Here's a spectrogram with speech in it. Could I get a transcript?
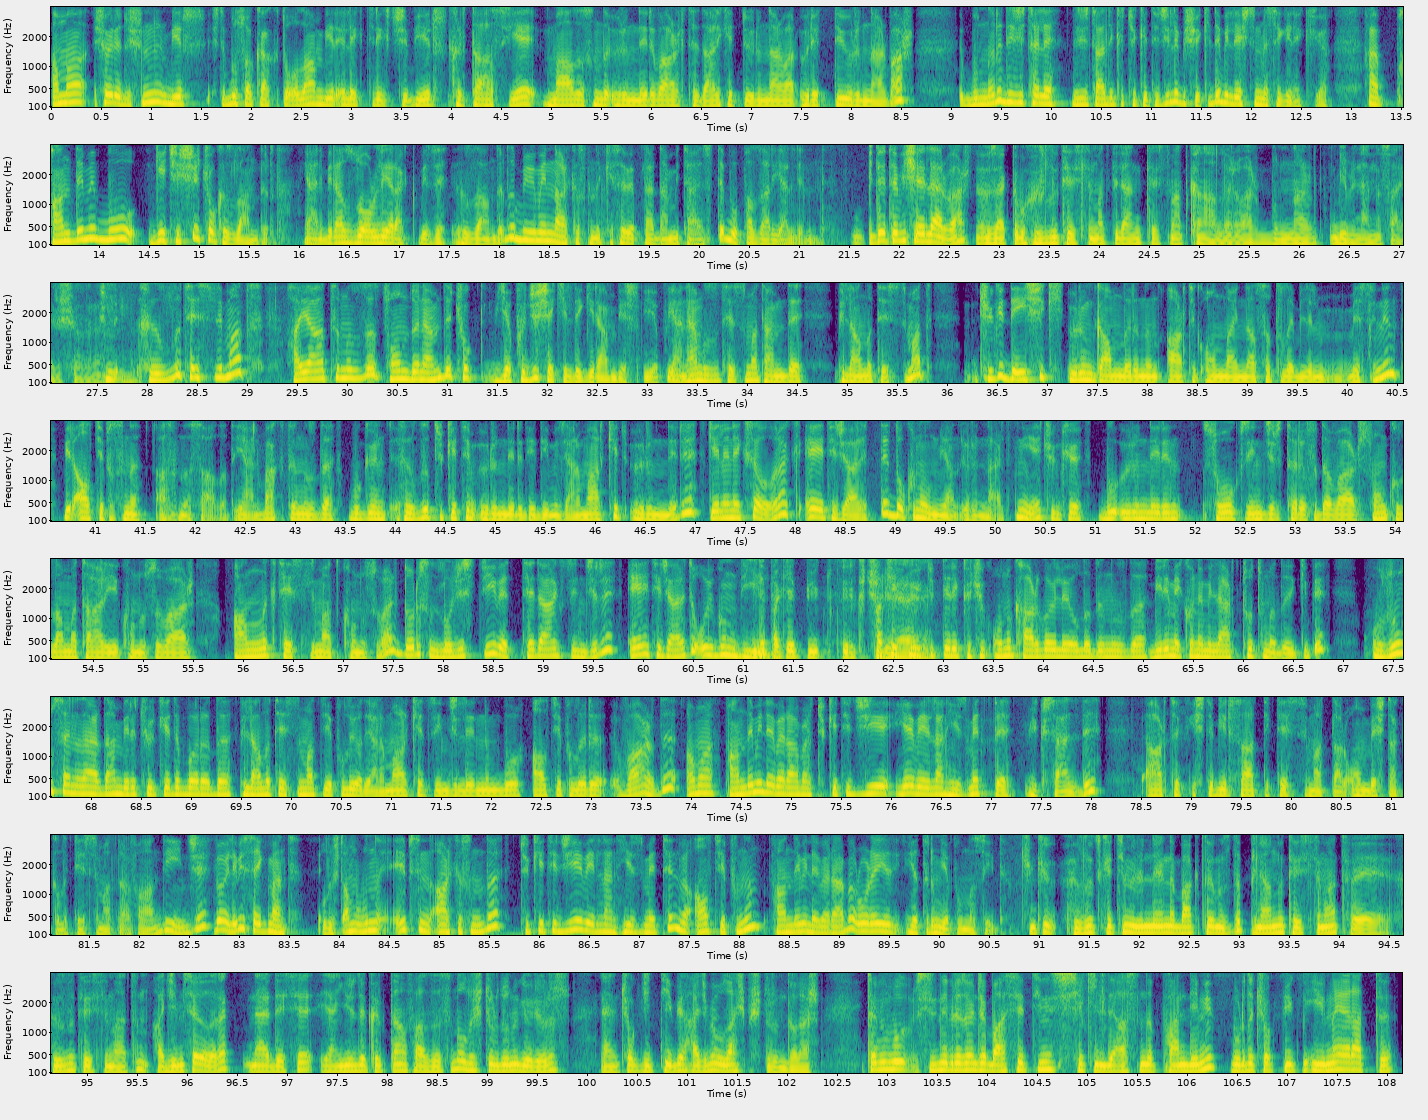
Ama şöyle düşünün bir işte bu sokakta olan bir elektrikçi, bir kırtasiye mağazasında ürünleri var, tedarik ettiği ürünler var, ürettiği ürünler var. Bunları dijitale, dijitaldeki tüketiciyle bir şekilde birleştirmesi gerekiyor. Ha, pandemi bu geçişi çok hızlandırdı. Yani biraz zorlayarak bizi hızlandırdı. Büyümenin arkasındaki sebeplerden bir tanesi de bu pazar yerlerinde. Bir de tabii şeyler var. Özellikle bu hızlı teslimat, planlı teslimat kanalları var. Bunlar birbirinden nasıl ayrışıyorlar aslında? Şimdi hızlı teslimat hayatımızda son dönemde çok yapıcı şekilde giren bir yapı. Yani hem hızlı teslimat hem de planlı teslimat. Çünkü değişik ürün gamlarının artık online'dan satılabilmesinin bir altyapısını aslında sağladı. Yani baktığımızda bugün hızlı tüketim ürünleri dediğimiz yani market ürünleri geleneksel olarak e-ticarette dokunulmayan ürünlerdi. Niye? Çünkü bu ürünlerin soğuk zincir tarafı da var, son kullanma tarihi konusu var, anlık teslimat konusu var. Doğrusu lojistiği ve tedarik zinciri e-ticarete uygun değil. Bir de paket büyüklükleri küçük. Paket yani. büyüklükleri küçük. Onu kargo ile yolladığınızda birim ekonomiler tutmadığı gibi Uzun senelerden beri Türkiye'de bu arada planlı teslimat yapılıyordu. Yani market zincirlerinin bu altyapıları vardı ama pandemiyle beraber tüketiciye verilen hizmet de yükseldi artık işte bir saatlik teslimatlar, 15 dakikalık teslimatlar falan deyince böyle bir segment oluştu. Ama bunun hepsinin arkasında tüketiciye verilen hizmetin ve altyapının pandemiyle beraber oraya yatırım yapılmasıydı. Çünkü hızlı tüketim ürünlerine baktığımızda planlı teslimat ve hızlı teslimatın hacimsel olarak neredeyse yani yüzde 40'tan fazlasını oluşturduğunu görüyoruz. Yani çok ciddi bir hacme ulaşmış durumdalar. Tabii bu sizin de biraz önce bahsettiğiniz şekilde aslında pandemi burada çok büyük bir ivme yarattı.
